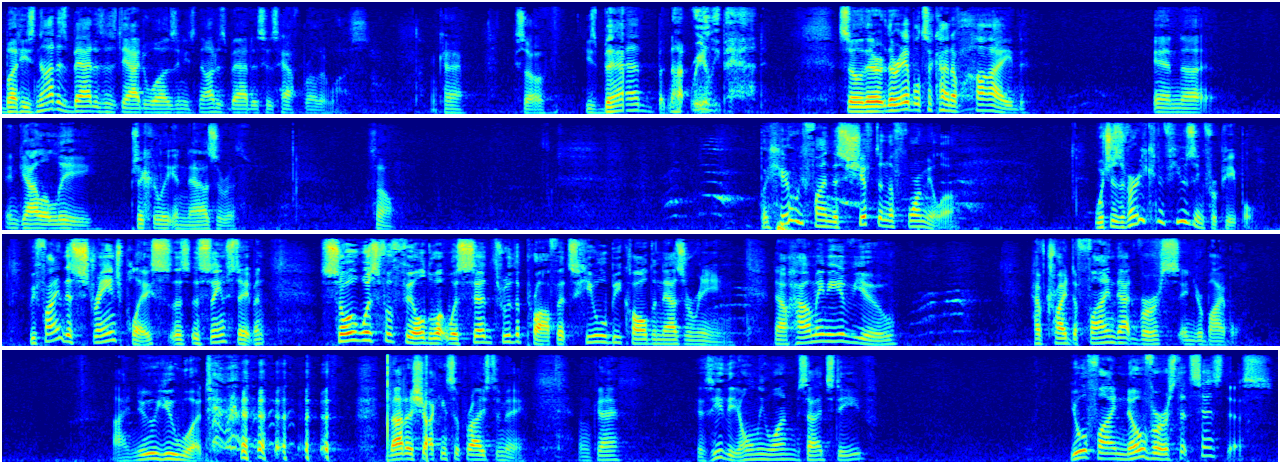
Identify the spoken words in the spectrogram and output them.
but he's not as bad as his dad was, and he's not as bad as his half brother was. Okay, so he's bad, but not really bad. So they're they're able to kind of hide in uh, in Galilee, particularly in Nazareth. So. But here we find this shift in the formula, which is very confusing for people. We find this strange place, the same statement, so was fulfilled what was said through the prophets, he will be called a Nazarene. Now, how many of you have tried to find that verse in your Bible? I knew you would. Not a shocking surprise to me. Okay? Is he the only one besides Steve? You will find no verse that says this.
